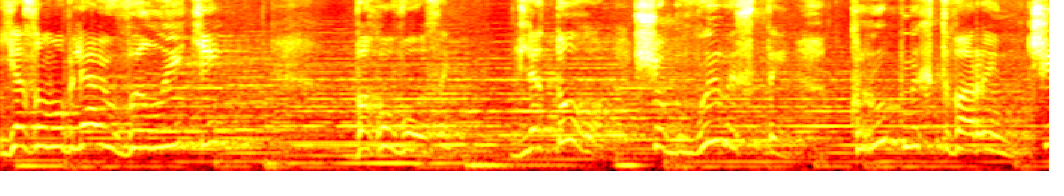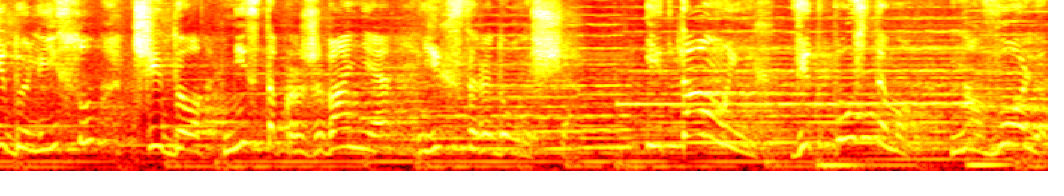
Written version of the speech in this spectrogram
я замовляю великі ваговози для того, щоб вивести крупних тварин чи до лісу, чи до міста проживання їх середовища. І там ми їх відпустимо на волю.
